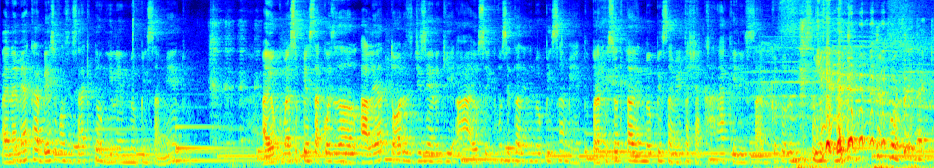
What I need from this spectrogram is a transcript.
Aí na minha cabeça eu falo assim, será que tem alguém lendo meu pensamento? Aí eu começo a pensar coisas aleatórias dizendo que, ah, eu sei que você tá lendo meu pensamento. Pra pessoa que tá lendo meu pensamento achar, caraca, ele sabe que eu tô lendo o pensamento. Vou sair daqui.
